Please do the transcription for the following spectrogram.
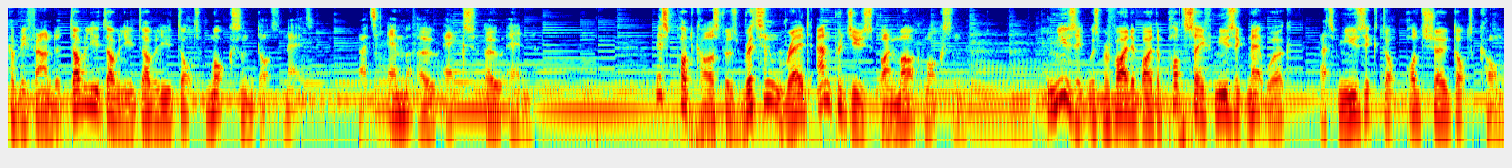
can be found at www.moxon.net. That's M O X O N. This podcast was written, read, and produced by Mark Moxon. The music was provided by the Podsafe Music Network at music.podshow.com.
